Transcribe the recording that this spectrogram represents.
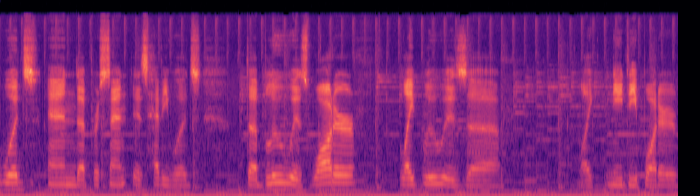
woods, and the percent is heavy woods. The blue is water, light blue is uh, like knee-deep water,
